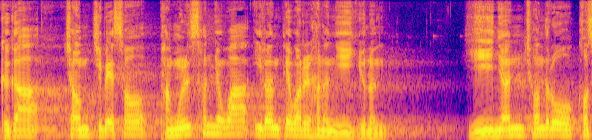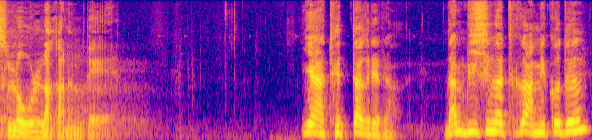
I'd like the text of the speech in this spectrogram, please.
그가 점집에서 방울선녀와 이런 대화를 하는 이유는 2년 전으로 거슬러 올라가는데 야 됐다 그래라. 난 미신 같은 거 안 믿거든.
